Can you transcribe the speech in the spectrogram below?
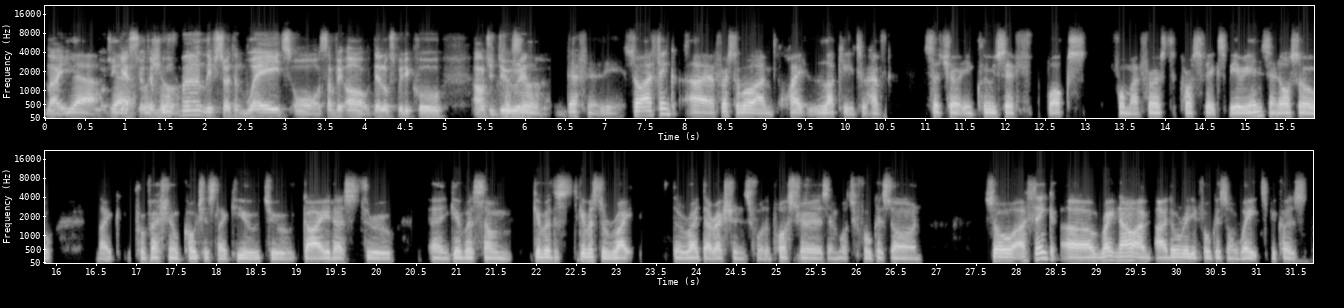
Like Yeah, you want to yeah, get certain sure. movement, lift certain weights, or something. Oh, that looks pretty cool. I want to do For it. sure, definitely. So I think, uh, first of all, I'm quite lucky to have such an inclusive box for my first CrossFit experience, and also like professional coaches like you to guide us through and give us some give us give us the right the right directions for the postures and what to focus on. So I think uh, right now I I don't really focus on weights because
